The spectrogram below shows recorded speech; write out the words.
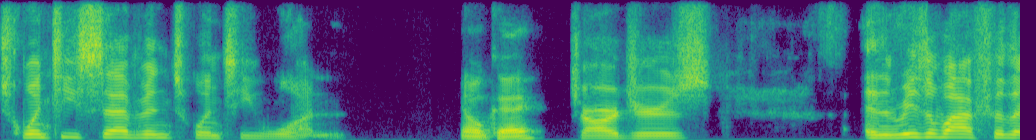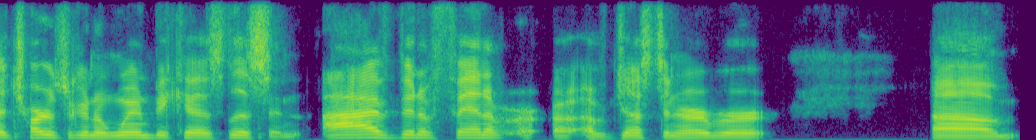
27-21. Okay. Chargers and the reason why I feel that Chargers are going to win because listen, I've been a fan of of Justin Herbert. Um,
